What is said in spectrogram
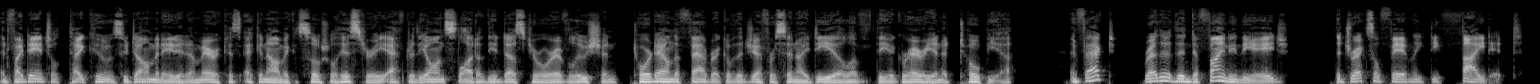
and financial tycoons who dominated America's economic and social history after the onslaught of the Industrial Revolution tore down the fabric of the Jefferson ideal of the agrarian utopia. In fact, rather than defining the age, the Drexel family defied it.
